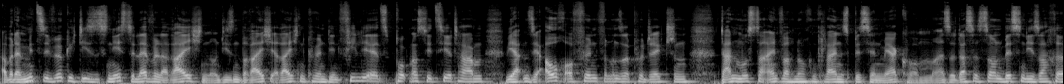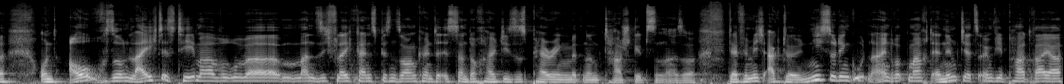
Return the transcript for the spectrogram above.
Aber damit sie wirklich dieses nächste Level erreichen und diesen Bereich erreichen können, den viele jetzt prognostiziert haben, wir hatten sie auch auf fünf in unserer Projection, dann muss da einfach noch ein kleines bisschen mehr kommen. Also das ist so ein bisschen die Sache und auch so ein leichtes Thema, worüber man sich vielleicht ein kleines bisschen sorgen könnte, ist dann doch halt dieses Pairing mit einem Tash Gibson. Also der für mich aktuell nicht so den guten Eindruck macht. Er nimmt jetzt irgendwie ein paar Dreier,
